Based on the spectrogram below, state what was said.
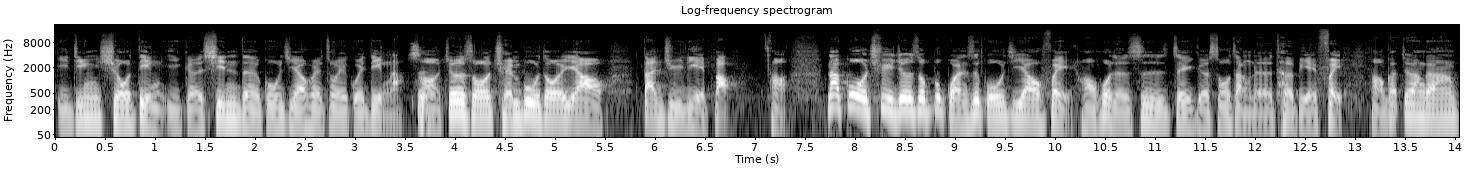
已经修订一个新的国务机要费作业规定了，是哦，就是说全部都要单据列报。好，那过去就是说，不管是国务机要费，好，或者是这个首长的特别费，好，就像刚刚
